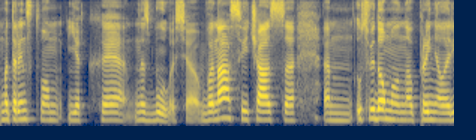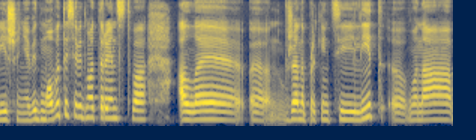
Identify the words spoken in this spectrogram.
материнством, яке не збулося. Вона в свій час ем, усвідомлено прийняла рішення відмовитися від материнства, але е, вже наприкінці літ е, вона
